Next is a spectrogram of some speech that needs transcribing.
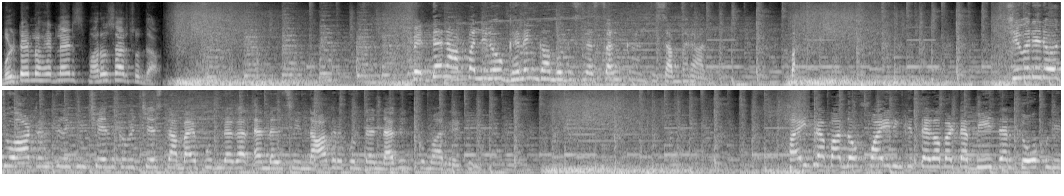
బులెటిన్లో హెడ్లైన్స్ మరోసారి చూద్దాం. పెద్దనాపల్లిలో ఘనంగా ముగిసిన సంక్రాంతి సంబరాలు. చివరి రోజు ఆటను తిలకించేందుకు విచ్చేసిన మహబూబ్ నగర్ ఎమ్మెల్సీ నాగరకుంట నవీన్ కుమార్ రెడ్డి. హైదరాబాద్లో ఫైరింగ్కి తెగబడ్డ బీదర్ దోపిడీ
